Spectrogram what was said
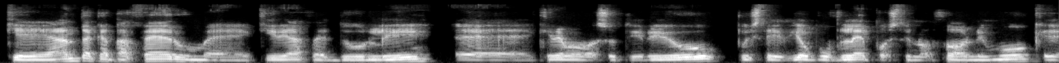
Και αν τα καταφέρουμε, κυρία Φεντούλη, ε, κύριε Παπασωτηρίου, που είστε οι δυο που βλέπω στην οθόνη μου και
